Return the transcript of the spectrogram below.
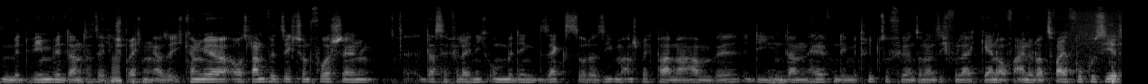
mit wem wir dann tatsächlich sprechen. Also ich kann mir aus Landwirtsicht schon vorstellen, dass er vielleicht nicht unbedingt sechs oder sieben Ansprechpartner haben will, die ihm dann helfen, den Betrieb zu führen, sondern sich vielleicht gerne auf ein oder zwei fokussiert,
